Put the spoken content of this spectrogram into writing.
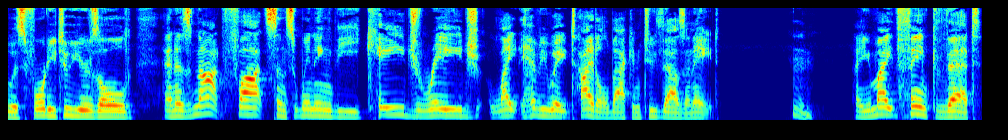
who is 42 years old and has not fought since winning the Cage Rage light heavyweight title back in 2008. Hmm. Now, you might think that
